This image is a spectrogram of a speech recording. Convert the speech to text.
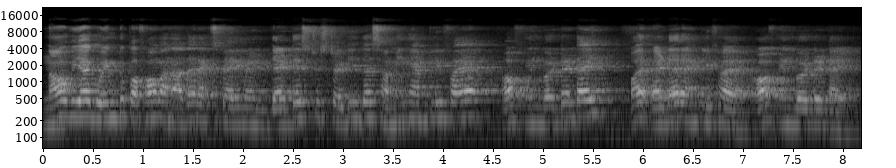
Now we are going to perform another experiment that is to study the summing amplifier of inverter type or adder amplifier of inverter type.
